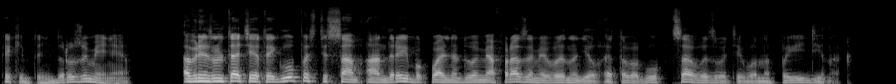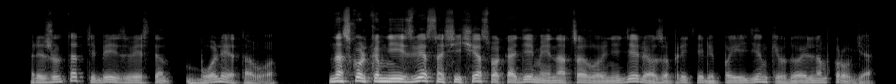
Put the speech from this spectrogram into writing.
каким-то недоразумением. А в результате этой глупости сам Андрей буквально двумя фразами вынудил этого глупца вызвать его на поединок. Результат тебе известен. Более того, насколько мне известно, сейчас в Академии на целую неделю запретили поединки в дуэльном круге.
